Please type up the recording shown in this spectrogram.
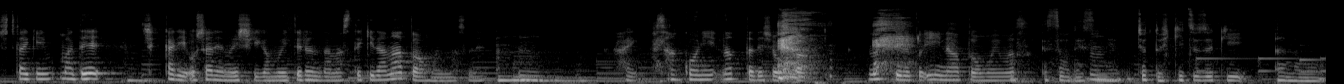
下着までうん。しっかりおしゃれの意識が向いてるんだな素敵だなとは思いますね。うん。はい、参考になったでしょうか？なってるといいなと思います。そうですね、ちょっと引き続きあの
